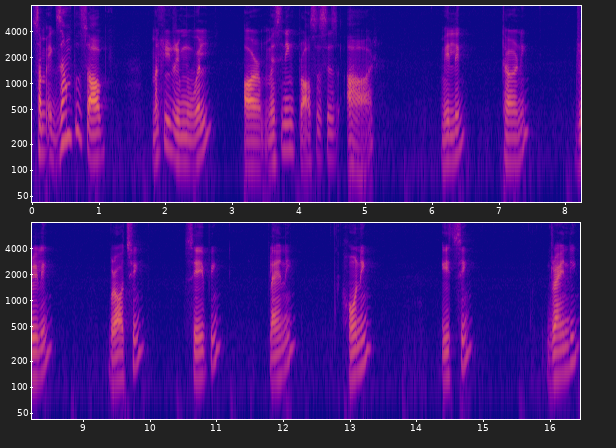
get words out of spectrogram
Some examples of metal removal or machining processes are milling, turning, drilling, broaching, shaping, planing, honing, etching, grinding,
